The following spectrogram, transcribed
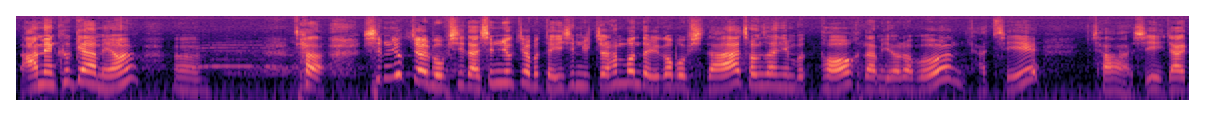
아멘 크게 하면. 어. 자 16절 봅시다. 16절부터 26절 한 번 더 읽어봅시다. 전사님부터 그 다음에 여러분 같이 자 시작.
